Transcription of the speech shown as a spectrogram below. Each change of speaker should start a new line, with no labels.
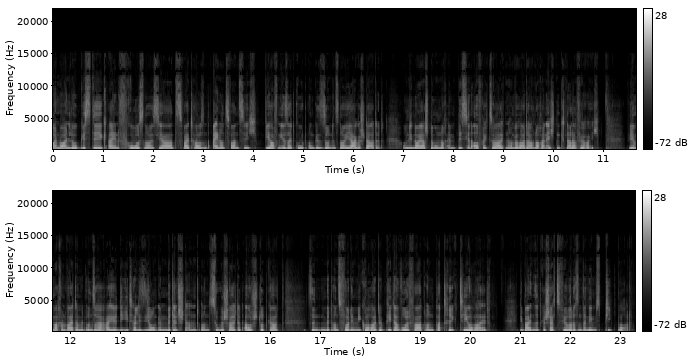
Moin Moin Logistik, ein frohes neues Jahr 2021. Wir hoffen, ihr seid gut und gesund ins neue Jahr gestartet. Um die Neujahrsstimmung noch ein bisschen aufrechtzuerhalten, haben wir heute auch noch einen echten Knaller für euch. Wir machen weiter mit unserer Reihe Digitalisierung im Mittelstand und zugeschaltet aus Stuttgart sind mit uns vor dem Mikro heute Peter Wohlfahrt und Patrick Theobald. Die beiden sind Geschäftsführer des Unternehmens Peakboard.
